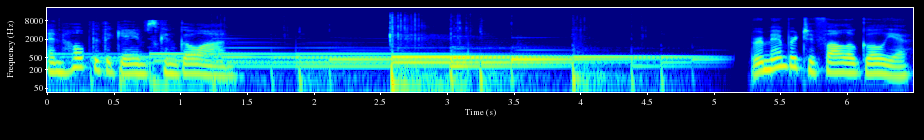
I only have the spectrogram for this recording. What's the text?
and hope that the games can go on. Remember to follow Golia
